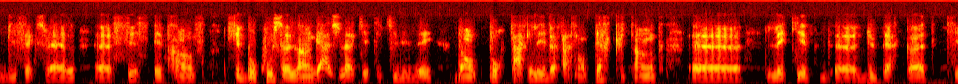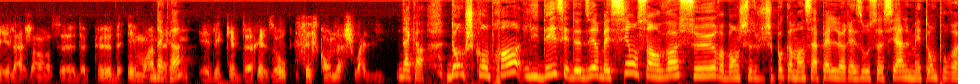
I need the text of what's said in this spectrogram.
bisexuels, cis et trans. C'est beaucoup ce langage-là qui est utilisé. Donc, pour parler de façon percutante, euh, l'équipe euh, du PERCOT qui est l'agence de pub, et moi-même et l'équipe de réseau, c'est ce qu'on a choisi. D'accord. Donc je comprends. L'idée c'est de dire, ben si on s'en va sur, bon, je, je sais pas comment s'appelle le réseau social, mettons pour euh,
